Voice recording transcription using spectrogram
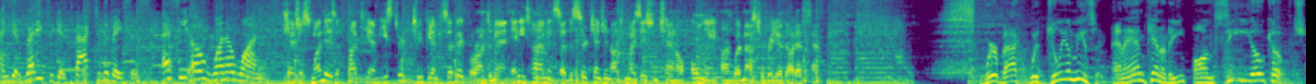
and get ready to get back to the basics. SEO 101. Catch us Mondays at 5 p.m. Eastern, 2 p.m. Pacific, or on demand anytime inside the Search Engine Optimization channel only on webmasterradio.fm. We're back with Jillian Muessig and Ann Kennedy on CEO Coach,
